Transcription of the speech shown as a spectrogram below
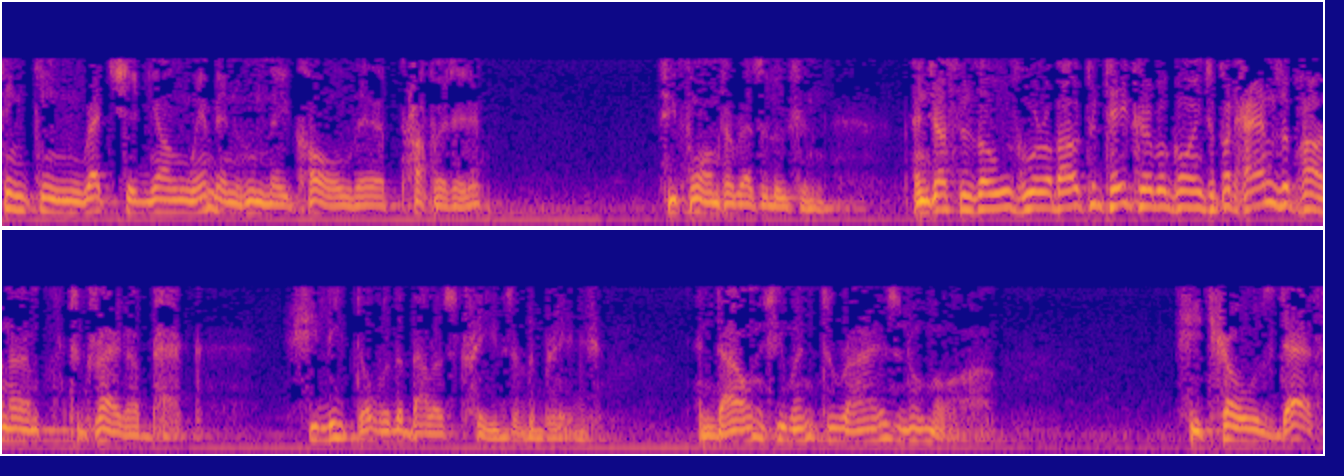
sinking, wretched young women whom they call their property. She formed her resolution, and just as those who were about to take her were going to put hands upon her to drag her back, she leaped over the balustrades of the bridge, and down she went to rise no more. She chose death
